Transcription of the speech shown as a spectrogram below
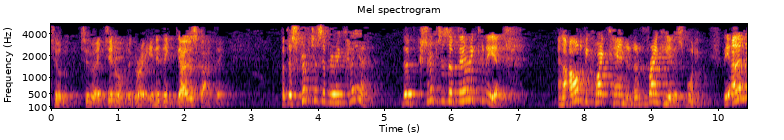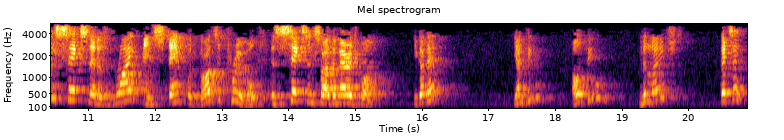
to, to a general degree. Anything goes kind of thing. But the scriptures are very clear. The scriptures are very clear. And I want to be quite candid and frank here this morning. The only sex that is right and stamped with God's approval is sex inside the marriage bond. You got that? Young people? Old people? Middle aged? That's it.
